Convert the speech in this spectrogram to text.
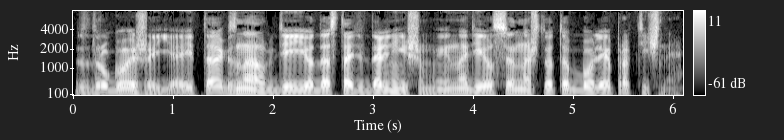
С другой же, я и так знал, где ее достать в дальнейшем, и надеялся на что-то более практичное.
